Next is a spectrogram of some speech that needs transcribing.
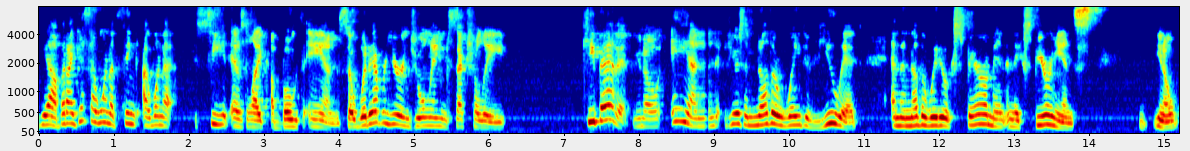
yeah, but I guess I want to think, I want to see it as like a both and. So whatever you're enjoying sexually, keep at it, you know. And here's another way to view it and another way to experiment and experience, you know,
